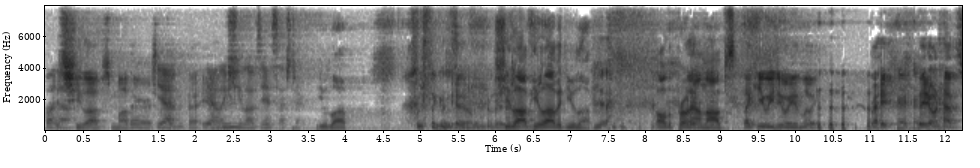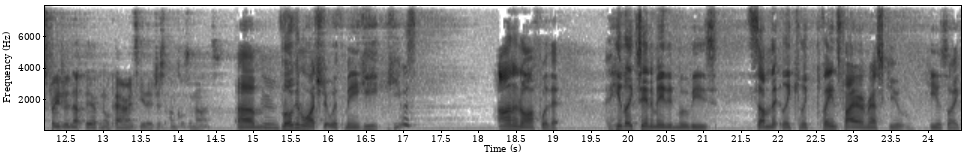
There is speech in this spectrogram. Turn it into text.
But Is uh, Shelob's mother or something yeah, like that? yeah, like Shelob's ancestor. You love. I was thinking the same thing. She love, he love, and you love. yeah, All the pronoun lobs. like Huey, Dewey, and Louie. right? They don't have. Stranger enough, they have no parents either, just uncles and aunts. Um, Logan watched it with me. He he was on and off with it. He likes animated movies. Some that like like Planes, Fire, and Rescue. He was like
